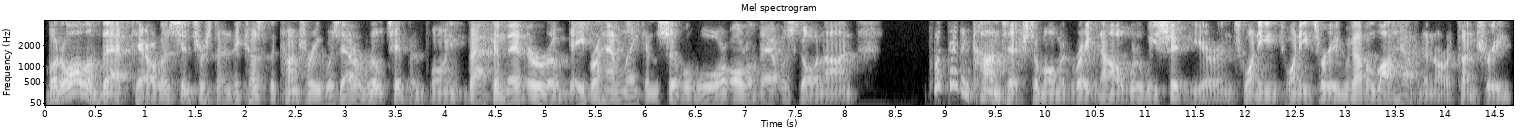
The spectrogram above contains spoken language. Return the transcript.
But all of that, Carol, is interesting because the country was at a real tipping point back in that era of Abraham Lincoln, Civil War, all of that was going on. Put that in context a moment right now, where we sit here in 2023. We've had a lot happen in our country.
